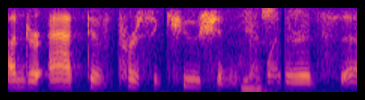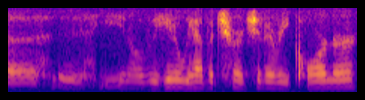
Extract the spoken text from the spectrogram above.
under active persecution. Yes. Whether it's, uh, you know, over here we have a church at every corner.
